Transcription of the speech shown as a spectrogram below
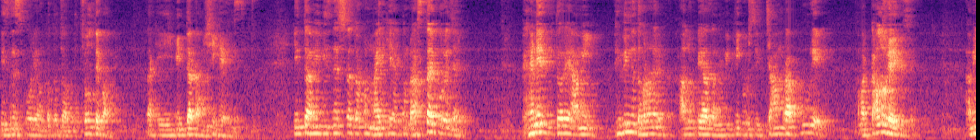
বিজনেস করে অন্তত জগতে চলতে পারবে। তাকে এই বিদ্যাটা আমি শিখে গেছি কিন্তু আমি বিজনেসটা যখন খেয়ে একদম রাস্তায় পড়ে যাই, ভ্যানের ভিতরে আমি বিভিন্ন ধরনের আলু, পেঁয়াজ আমি বিক্রি করছি, চামড়া পুড়ে আমার কালো হয়ে গেছে। আমি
